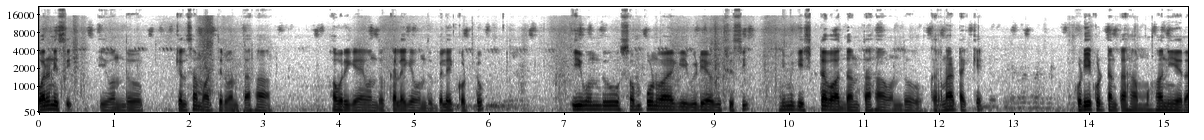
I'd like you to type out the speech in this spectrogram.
ವರ್ಣಿಸಿ ಈ ಒಂದು ಕೆಲಸ ಮಾಡ್ತಿರುವಂತಹ ಅವರಿಗೆ ಒಂದು ಕಲೆಗೆ ಒಂದು ಬೆಲೆ ಕೊಟ್ಟು ಈ ಒಂದು ಸಂಪೂರ್ಣವಾಗಿ ವಿಡಿಯೋ ವೀಕ್ಷಿಸಿ ನಿಮಗೆ ಇಷ್ಟವಾದಂತಹ ಒಂದು ಕರ್ನಾಟಕಕ್ಕೆ ಕೊಡುಗೆ ಕೊಟ್ಟಂತಹ ಮಹನೀಯರ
